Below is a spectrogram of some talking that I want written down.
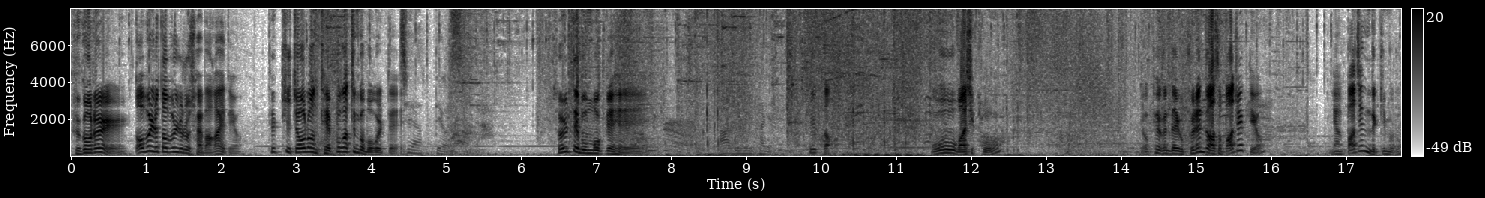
그거를 WW로 잘 막아야 돼요. 특히 저런 대포 같은 거 먹을 때. 절대 못 먹게 해. 싫다. 오 맛있고. 옆에 근데 이거 브랜드 와서 빠질게요. 그냥 빠지는 느낌으로.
